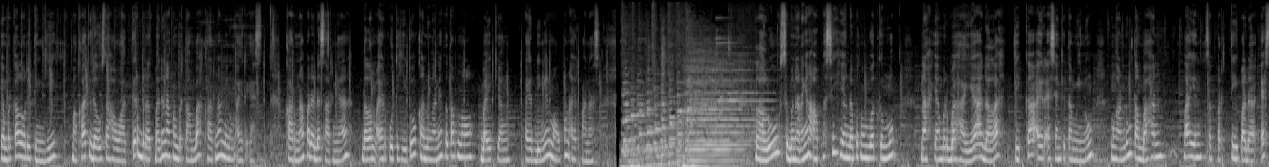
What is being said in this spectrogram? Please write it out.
yang berkalori tinggi, maka tidak usah khawatir berat badan akan bertambah karena minum air es. Karena pada dasarnya, dalam air putih itu kandungannya tetap nol, baik yang air dingin maupun air panas. Lalu, sebenarnya apa sih yang dapat membuat gemuk? Nah, yang berbahaya adalah jika air es yang kita minum mengandung tambahan lain seperti pada es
